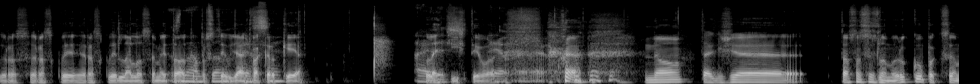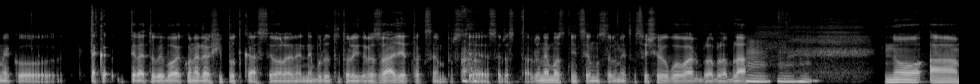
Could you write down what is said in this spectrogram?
roz, rozkvi, rozkvidlalo se mi to Znám a to prostě to, uděláš jasně. dva kroky a, a letíš, ty vole. Jo, jo, jo. no, takže tam jsem se zlomil ruku, pak jsem jako tak tyhle to by bylo jako na další podcast, jo, ale ne, nebudu to tolik rozvádět, pak jsem prostě Aha. se dostal do nemocnice, musel mi to sešroubovat, bla, bla, bla. Mm-hmm. No a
